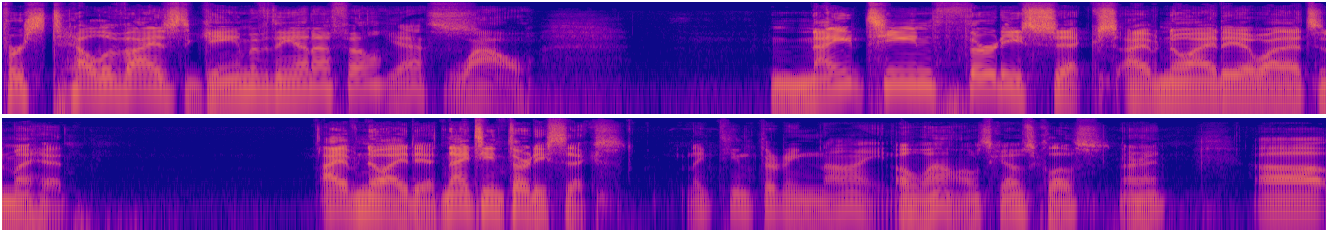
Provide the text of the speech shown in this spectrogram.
First televised game of the NFL? Yes. Wow. 1936. I have no idea why that's in my head. I have no idea. 1936. 1939. Oh wow, I was, I was close. All right. Uh,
